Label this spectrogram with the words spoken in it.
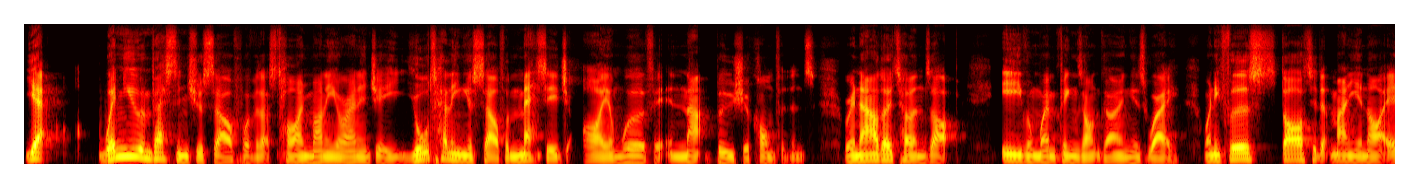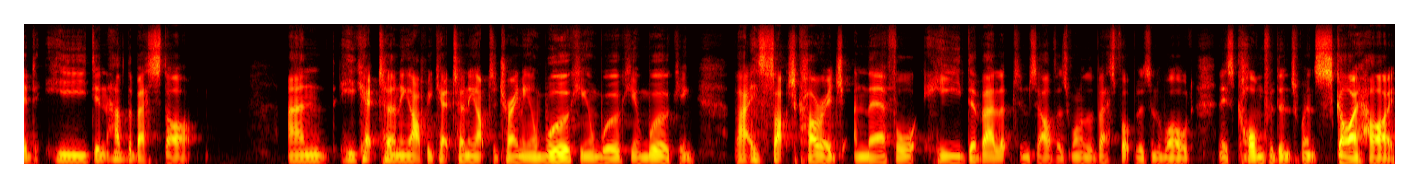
Yeah, when you invest into yourself, whether that's time, money, or energy, you're telling yourself a message I am worth it, and that boosts your confidence. Ronaldo turns up even when things aren't going his way. When he first started at Man United, he didn't have the best start. And he kept turning up. He kept turning up to training and working and working and working. That is such courage. And therefore, he developed himself as one of the best footballers in the world. And his confidence went sky high.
